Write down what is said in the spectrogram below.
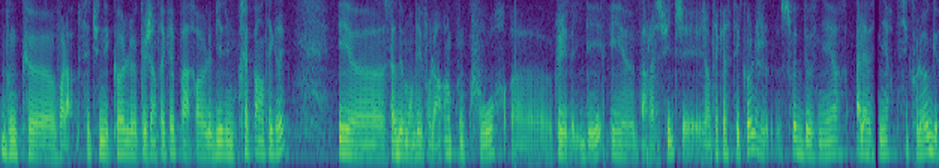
Donc voilà, c'est une école que j'ai intégrée par le biais d'une prépa intégrée. Et euh, ça demandait voilà, un concours euh, que j'ai validé. Et euh, par la suite, j'ai intégré cette école. Je souhaite devenir à l'avenir psychologue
